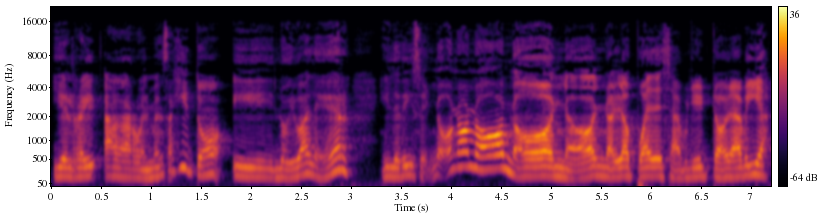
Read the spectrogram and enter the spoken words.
Y el rey agarró el mensajito y lo iba a leer y le dice, no, no, no, no, no, no lo puedes abrir todavía.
